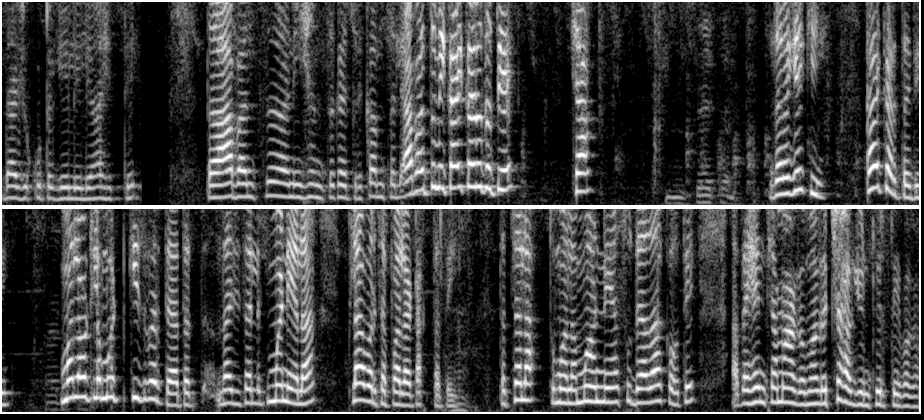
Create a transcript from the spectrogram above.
दाजी कुठं गेलेले आहेत ते. तर आबांचं आणि ह्यांचं काहीतरी काम चाललं आबा तुम्ही काय करत होते? चहा जरा घ्या की. काय करता ती? मला वाटलं मटकीच भरते आता दाजी चाललेत मण्याला. फ्लावरचा पाला टाकतात ते. तर चला तुम्हाला मण्या सुद्धा दाखवते. आता ह्यांच्या मागं मागं चहा घेऊन फिरते बघा.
